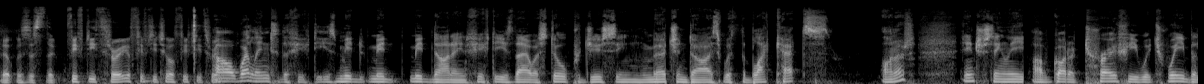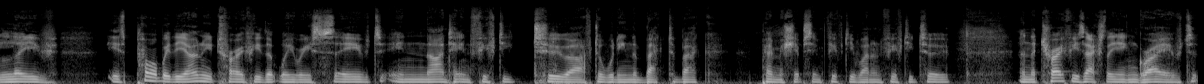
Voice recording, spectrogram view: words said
it was just the 53 or 52 or 53. Oh, well into the fifties, mid mid mid nineteen fifties, they were still producing merchandise with the black cats on it. Interestingly, I've got a trophy which we believe is probably the only trophy that we received in 1952 after winning the back-to-back premierships in 51 and 52, and the trophy is actually engraved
